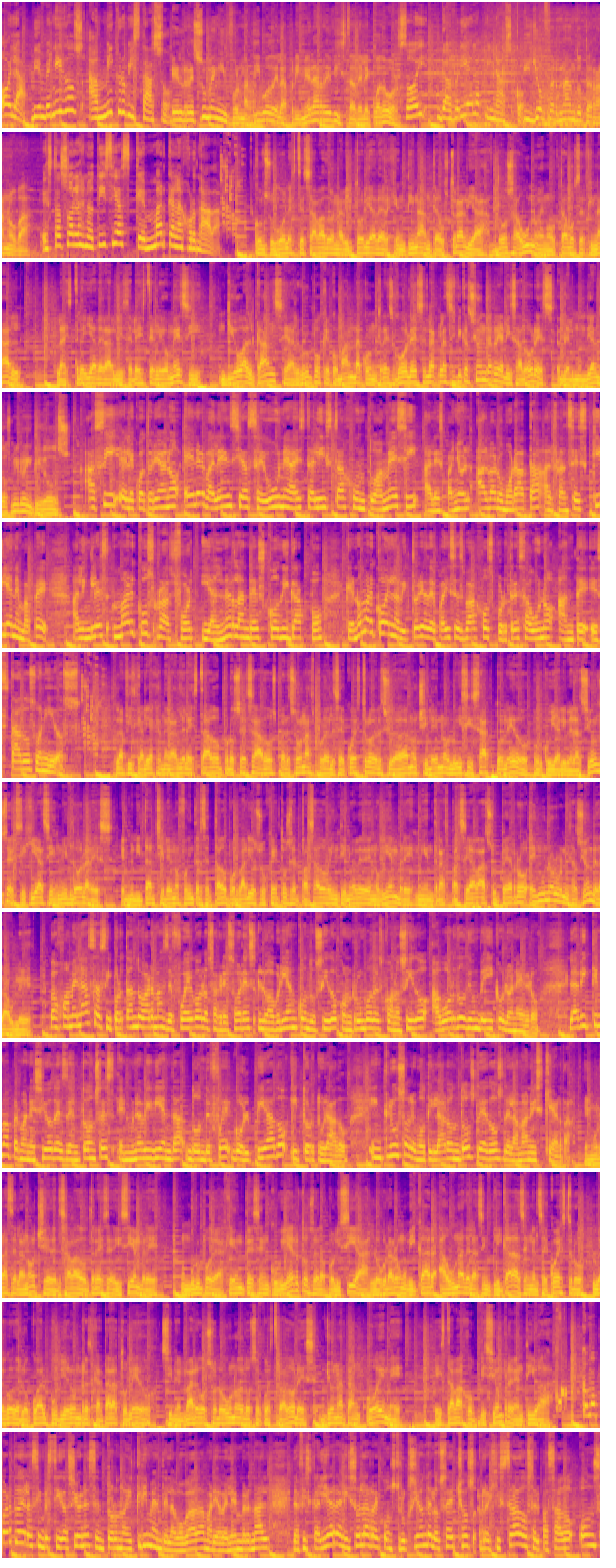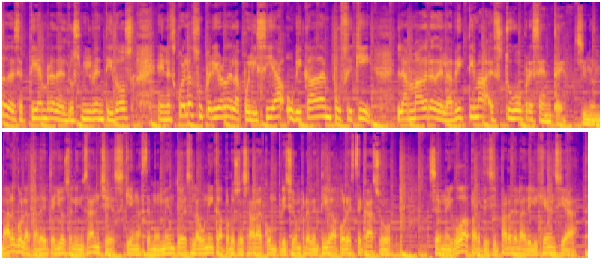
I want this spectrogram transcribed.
Hola, bienvenidos a Microvistazo. El resumen informativo de la primera revista del Ecuador. Soy Gabriela Pinasco. Y yo, Fernando Terranova. Estas son las noticias que marcan la jornada. Con su gol este sábado en la victoria de Argentina ante Australia, 2 a 1 en octavos de final, la estrella del albiceleste Leo Messi dio alcance al grupo que comanda con tres goles la clasificación de realizadores del Mundial 2022. Así, el ecuatoriano Ener Valencia se une a esta lista junto a Messi, al español Álvaro Morata, al francés Kylian Mbappé, al inglés Marcus Rashford y al neerlandés Cody Gakpo, que no marcó en la victoria de Países Bajos por 3 a 1 ante Estados Unidos. La Fiscalía General del Estado procesa a dos personas por el secuestro del ciudadano chileno Luis Isaac Toledo, por cuya liberación se exigía 100 mil dólares. El militar chileno fue interceptado por varios sujetos el pasado 29 de noviembre mientras paseaba a su perro en una urbanización de Daule. Bajo amenazas y portando armas de fuego, los agresores lo habrían conducido con rumbo desconocido a bordo de un vehículo negro. La víctima permaneció desde entonces en una vivienda donde fue golpeado y torturado. Incluso le mutilaron dos dedos de la mano izquierda. En horas de la noche del sábado 3 de diciembre, un grupo de agentes encubiertos de la policía lograron ubicar a una de las implicadas en el secuestro, luego de lo cual pudieron rescatar a Toledo. Sin embargo, solo uno de los secuestradores, Jonathan O.M., está bajo prisión preventiva. Parte de las investigaciones en torno al crimen de la abogada María Belén Bernal, la Fiscalía realizó la reconstrucción de los hechos registrados el pasado 11 de septiembre del 2022 en la Escuela Superior de la Policía ubicada en Pusiquí. La madre de la víctima estuvo presente. Sin embargo, la cadete Jocelyn Sánchez, quien hasta el momento es la única procesada con prisión preventiva por este caso, se negó a participar de la diligencia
